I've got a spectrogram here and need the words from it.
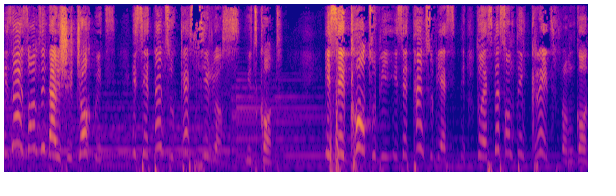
is there something that you should joke with? It's a time to get serious with God. It's a God to be, it's a time to be to expect something great from God.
